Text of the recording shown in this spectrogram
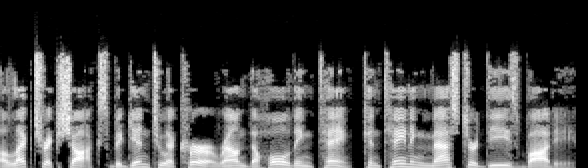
electric shocks begin to occur around the holding tank containing Master D's body,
